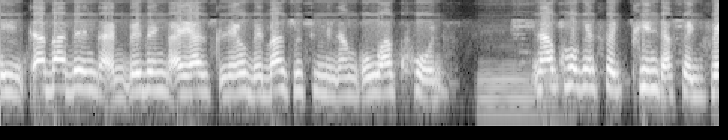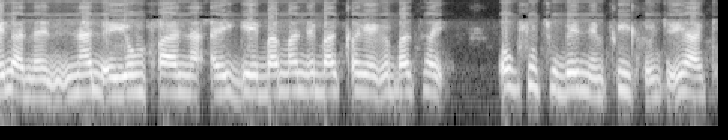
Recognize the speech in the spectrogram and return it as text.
intaba benga- bebengayazi leyo bebazi ukuthi mina ngowakhona. Nakho ke sekuphinda sekuvela na- naleyo mfana ayike bamane baqekeke bathi hayi okusho ukuthi ube nemfihlo nje yakhe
